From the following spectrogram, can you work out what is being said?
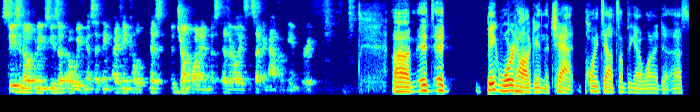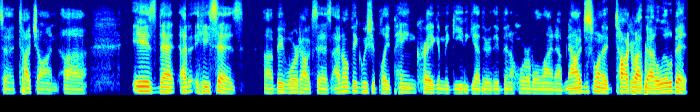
sees an opening, sees a, a weakness, I think I think he'll jump on it as early as the second half of game three. Um, it, it, Big Warthog in the chat points out something I wanted to, us to touch on. Uh, is that uh, he says, uh, Big Warthog says, I don't think we should play Payne, Craig, and McGee together. They've been a horrible lineup. Now, I just want to talk about that a little bit.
